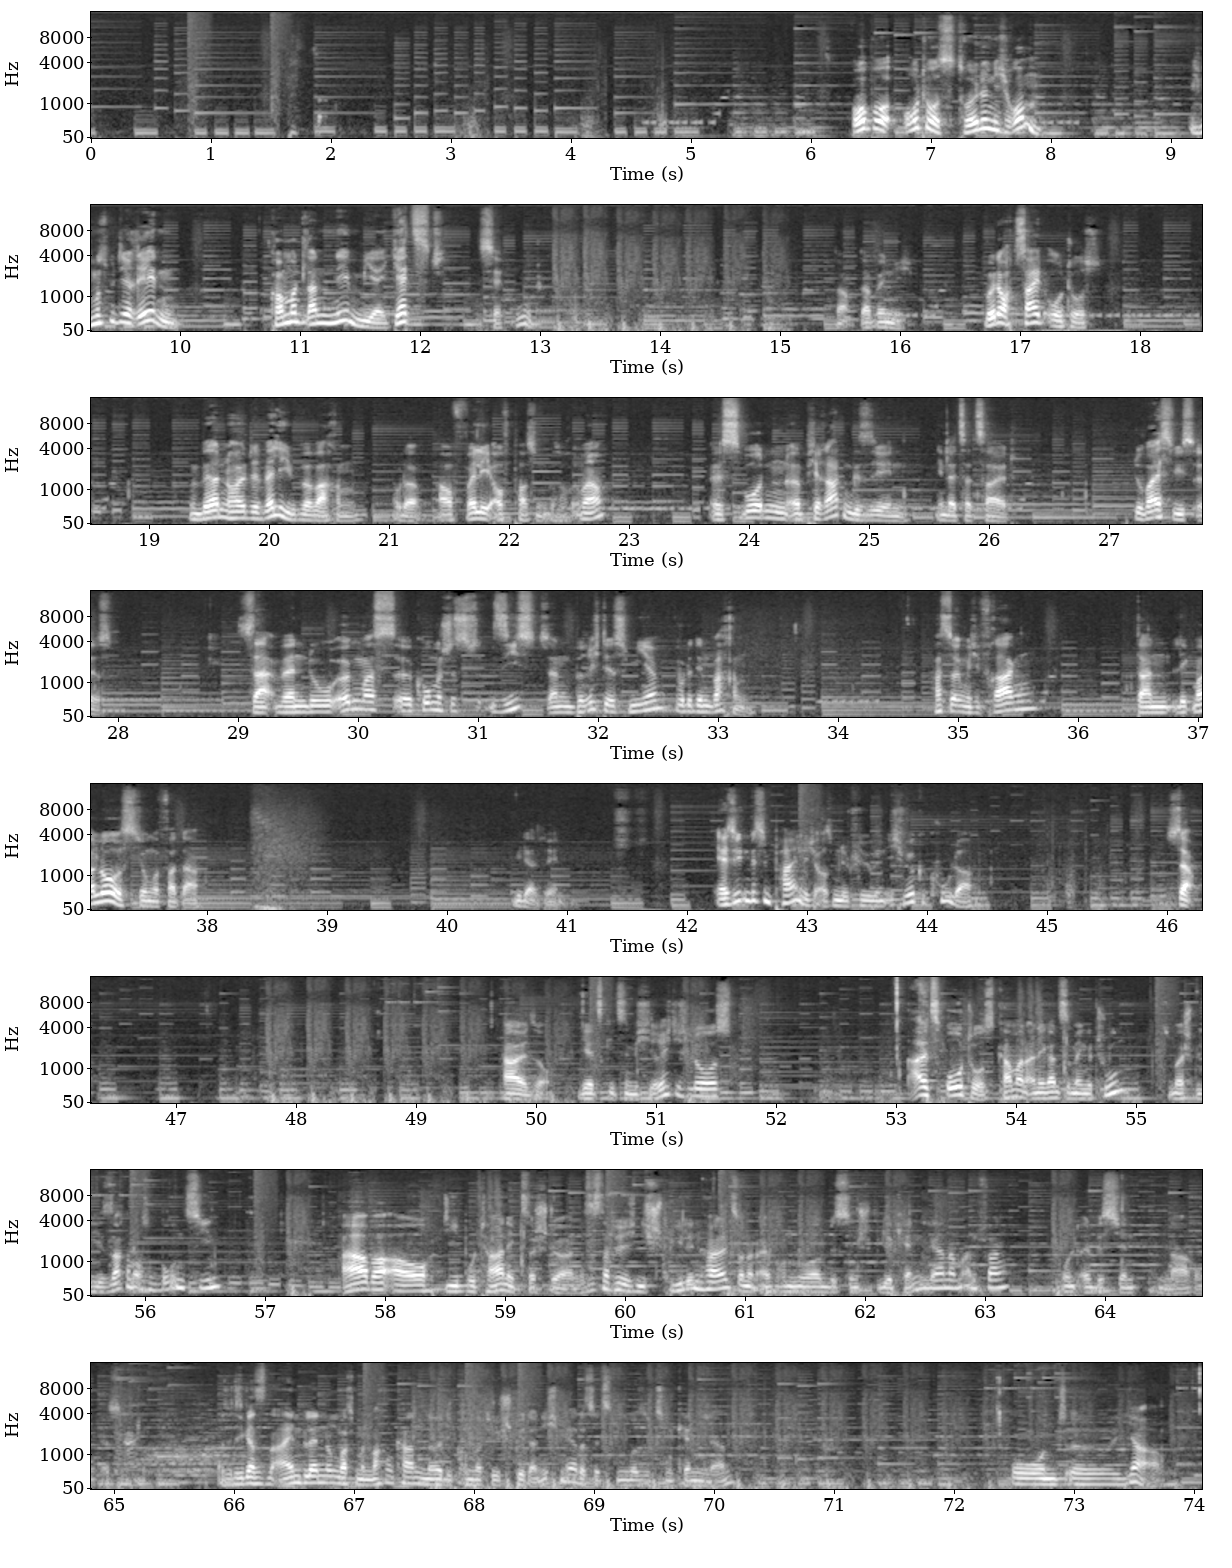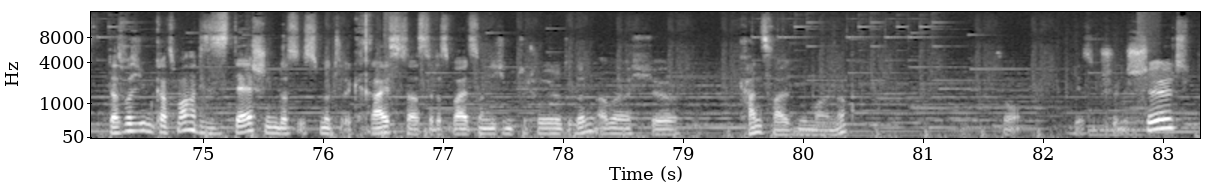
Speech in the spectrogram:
Opo, Otos, trödel nicht rum. Ich muss mit dir reden. Komm und lande neben mir. Jetzt. Ist ja gut. So, da bin ich. Wird auch Zeit, Otos. Wir werden heute Valley bewachen. Oder auf Valley aufpassen, was auch immer. Es wurden äh, Piraten gesehen in letzter Zeit. Du weißt, wie es ist. Sa wenn du irgendwas äh, komisches siehst, dann berichte es mir oder den Wachen. Hast du irgendwelche Fragen? Dann leg mal los, junge Vater. Wiedersehen. Er sieht ein bisschen peinlich aus mit den Flügeln. Ich wirke cooler. So. Also, jetzt geht's nämlich hier richtig los. Als Otos kann man eine ganze Menge tun. Zum Beispiel hier Sachen aus dem Boden ziehen. Aber auch die Botanik zerstören. Das ist natürlich nicht Spielinhalt, sondern einfach nur ein bisschen Spiel kennenlernen am Anfang. Und ein bisschen Nahrung essen. Also die ganzen Einblendungen, was man machen kann, ne, die kommen natürlich später nicht mehr. Das ist jetzt nur so zum Kennenlernen. Und äh, ja, das, was ich gerade mache, dieses Dashen, das ist mit Kreistaste. Das war jetzt noch nicht im Tutorial drin, aber ich äh, kann es halt nun mal, ne? So, hier ist ein schönes Schild.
